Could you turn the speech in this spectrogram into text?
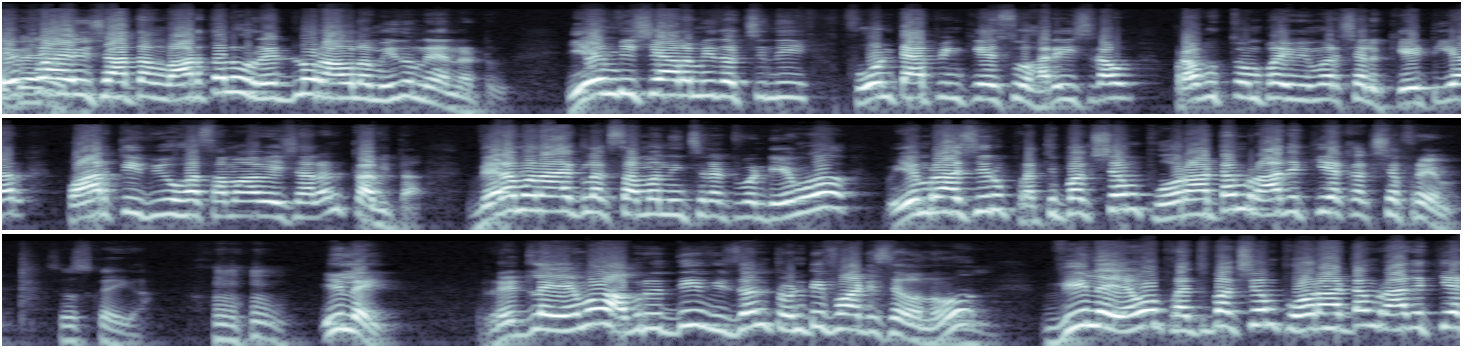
డెబ్బై ఐదు. శాతం వార్తలు రెడ్లు రావుల మీద ఉన్నాయి అన్నట్టు ఏం విషయాల మీద వచ్చింది? Phone tapping case Harish Rao ప్రభుత్వంపై విమర్శలు కేటీఆర్ పార్టీ వ్యూహ సమావేశాలను కవిత. విరమ నాయకులకు సంబంధించినటువంటి ఏమో ఏం రాసిరు? ప్రతిపక్షం పోరాటం రాజకీయ కక్ష ఫ్రేమ్. చూసుకో ఇక. వీళ్ళై. రెడ్ల ఏమో అభివృద్ధి విజన్ ట్వంటీ ఫార్టీ సెవెన్. వీళ్ళ ఏమో ప్రతిపక్షం పోరాటం రాజకీయ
